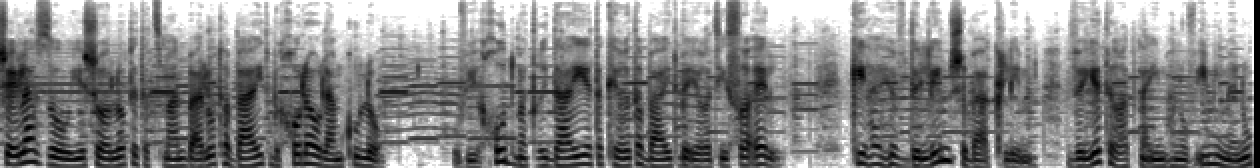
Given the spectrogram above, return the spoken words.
שאלה זו יש שואלות את עצמן בעלות הבית בכל העולם כולו, ובייחוד מטרידה היא את עקרת הבית בארץ ישראל. כי ההבדלים שבאקלים ויתר התנאים הנובעים ממנו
